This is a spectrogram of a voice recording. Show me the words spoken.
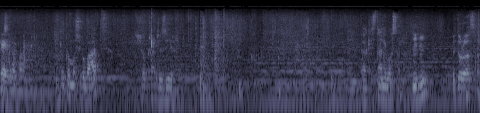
كيفك؟ جبت لكم مشروبات؟ شكرا جزيلا الباكستاني وصل اها بدور اصفر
